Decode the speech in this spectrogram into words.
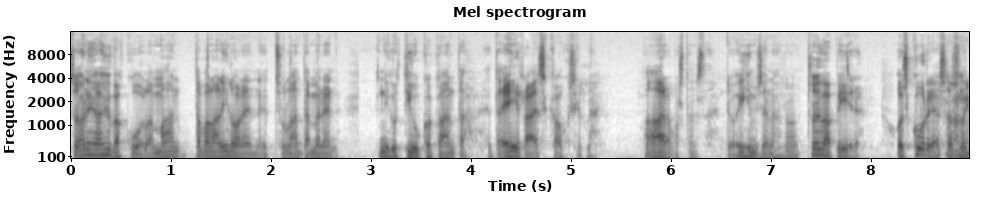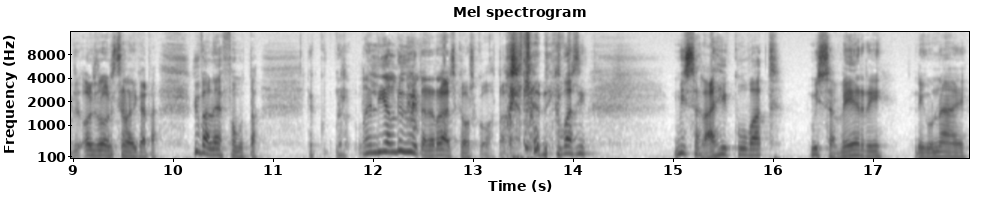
Se on ihan hyvä kuulla. Mä oon tavallaan iloinen, että sulla on tämmöinen niin tiukka kanta, että ei raiskauksille. Mä arvostan sitä. Se on ihmisenä. No, se on hyvä piirre. Olisi kurja, olisi, no niin. olisi, olisi sellainen että hyvä leffa, mutta ne, ne liian lyhyitä ne raiskauskohtaukset. niin kuin missä lähikuvat, missä veri, niin kuin näin.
